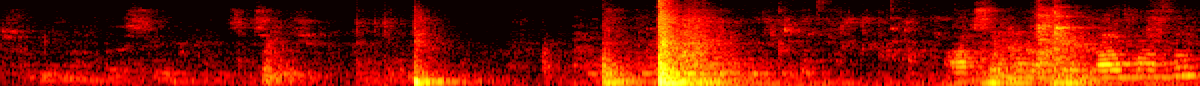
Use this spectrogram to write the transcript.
Şunlar da şey çiçek. Akşama da şey kalmasın.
